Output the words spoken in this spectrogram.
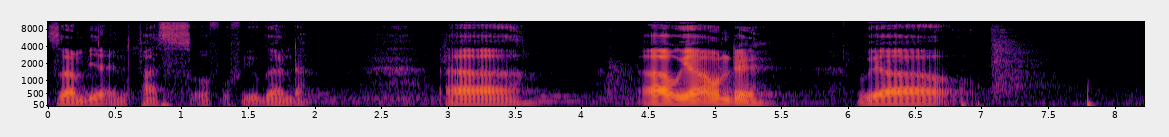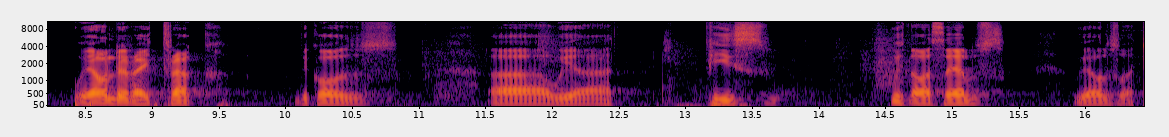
Zambia, and parts of, of Uganda. Uh, uh, we are on the we are we are on the right track because uh, we are at peace with ourselves. We are also at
